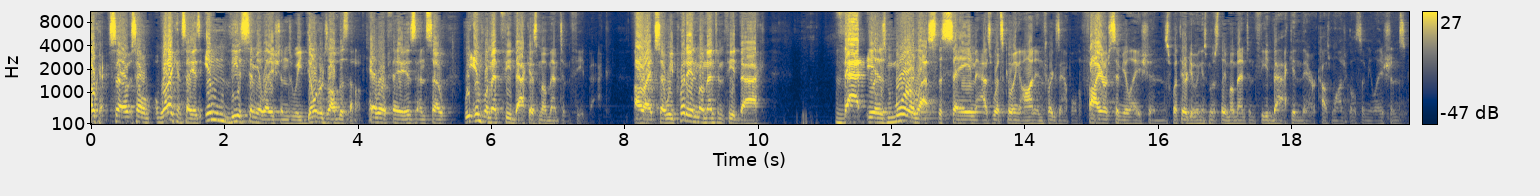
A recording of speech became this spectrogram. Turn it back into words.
Okay, so, so what I can say is in these simulations, we don't resolve Sedov-Taylor phase, and so we implement feedback as momentum feedback. All right, so we put in momentum feedback. That is more or less the same as what's going on in, for example, the fire simulations. What they're doing is mostly momentum feedback in their cosmological simulations.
